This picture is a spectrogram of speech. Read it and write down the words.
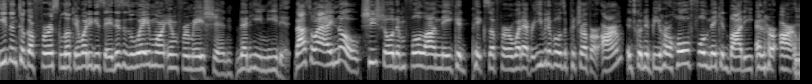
Ethan took a first look and what did he say? This is way more information than he needed. That's why I know she showed him full on naked pics of her, whatever. Even if it was a picture of her arm, it's going to be her whole full naked body and her arm,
